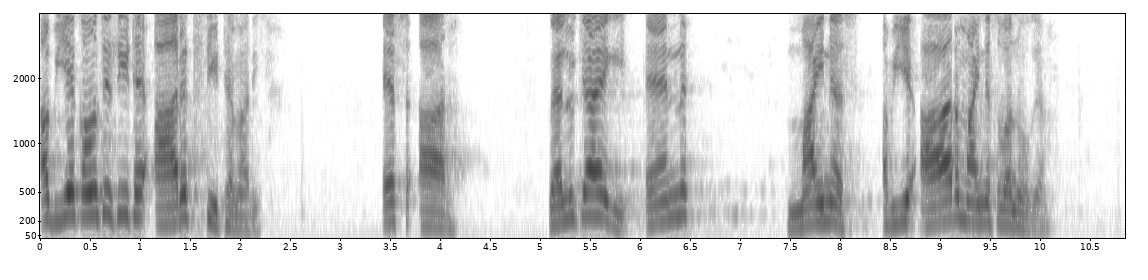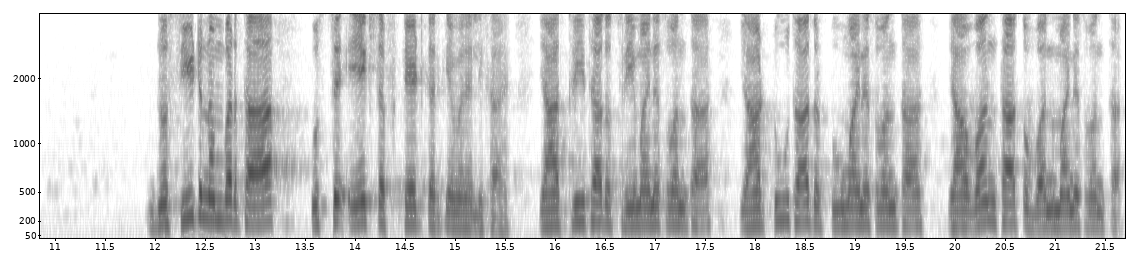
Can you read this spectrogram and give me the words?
अब ये कौन सी सीट है? आर एथ सीट है हमारी। एस आर वैल्यू क्या आएगी? एन माइनस अब ये आर माइनस वन हो गया। जो सीट नंबर था, उससे एक सब्सटेट करके मैंने लिखा है। यहाँ थ्री था तो थ्री माइनस वन था, यहाँ टू था तो टू माइनस वन था, यहाँ वन था तो वन माइनस वन था।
